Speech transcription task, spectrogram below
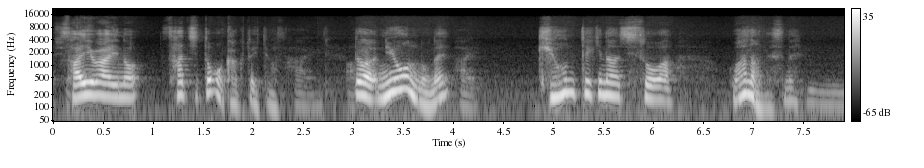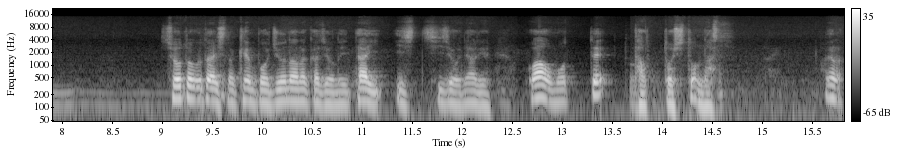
幸いの幸とも書くと言ってます。はい。あ。だから日本のねはい。基本的な思想は和なんですね。うん。聖徳太子の憲法17か条の第一条にあるように和をもって尊しとなす。だから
